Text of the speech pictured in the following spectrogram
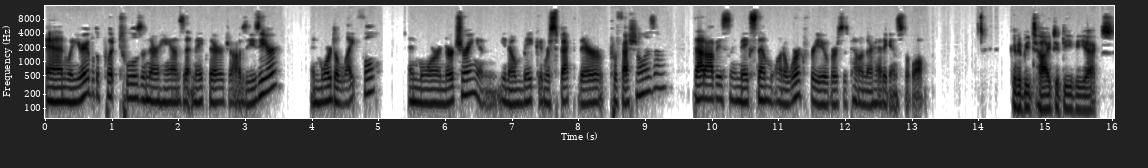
And when you're able to put tools in their hands that make their jobs easier and more delightful and more nurturing and, you know, make and respect their professionalism, that obviously makes them want to work for you versus pounding their head against a wall. Going to be tied to DVX.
